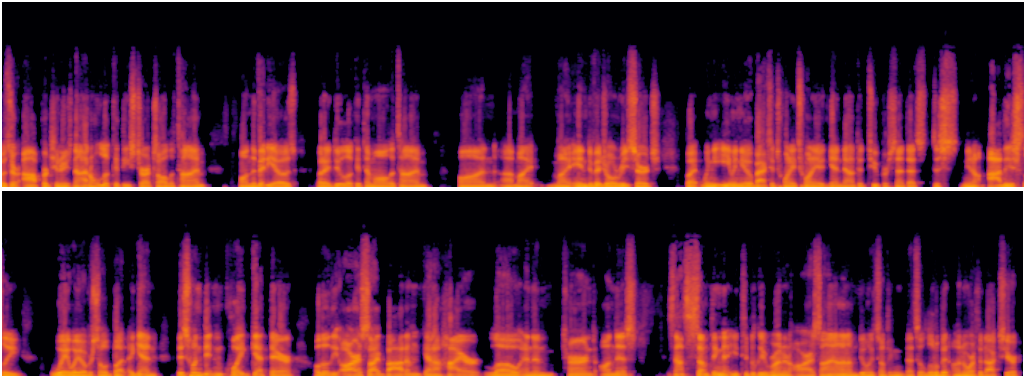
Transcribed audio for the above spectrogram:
those are opportunities. Now i don't look at these charts all the time on the videos but i do look at them all the time on uh, my my individual research but when you even you go back to 2020, again down to two percent, that's just you know obviously way way oversold. But again, this one didn't quite get there. Although the RSI bottom got a higher low and then turned on this. It's not something that you typically run an RSI on. I'm doing something that's a little bit unorthodox here.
